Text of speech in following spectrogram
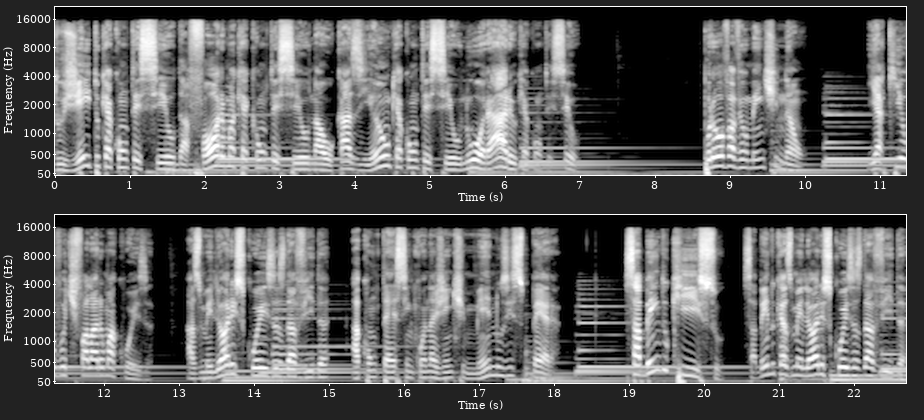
do jeito que aconteceu, da forma que aconteceu, na ocasião que aconteceu, no horário que aconteceu? Provavelmente não. E aqui eu vou te falar uma coisa: as melhores coisas da vida acontecem quando a gente menos espera. Sabendo que isso, sabendo que as melhores coisas da vida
